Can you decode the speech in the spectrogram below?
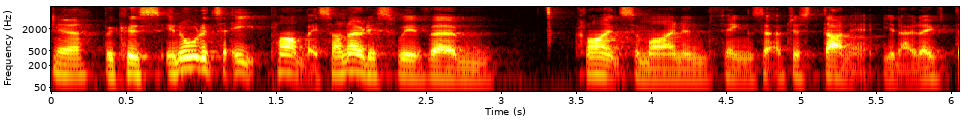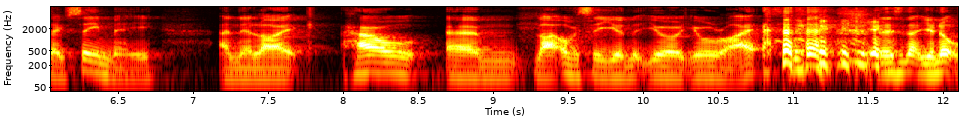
Yeah. Because in order to eat plant based, I know this with um, clients of mine and things that have just done it. You know, they've, they've seen me and they're like, how, um, like, obviously you're, you're, you're right. There's no, you're not,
